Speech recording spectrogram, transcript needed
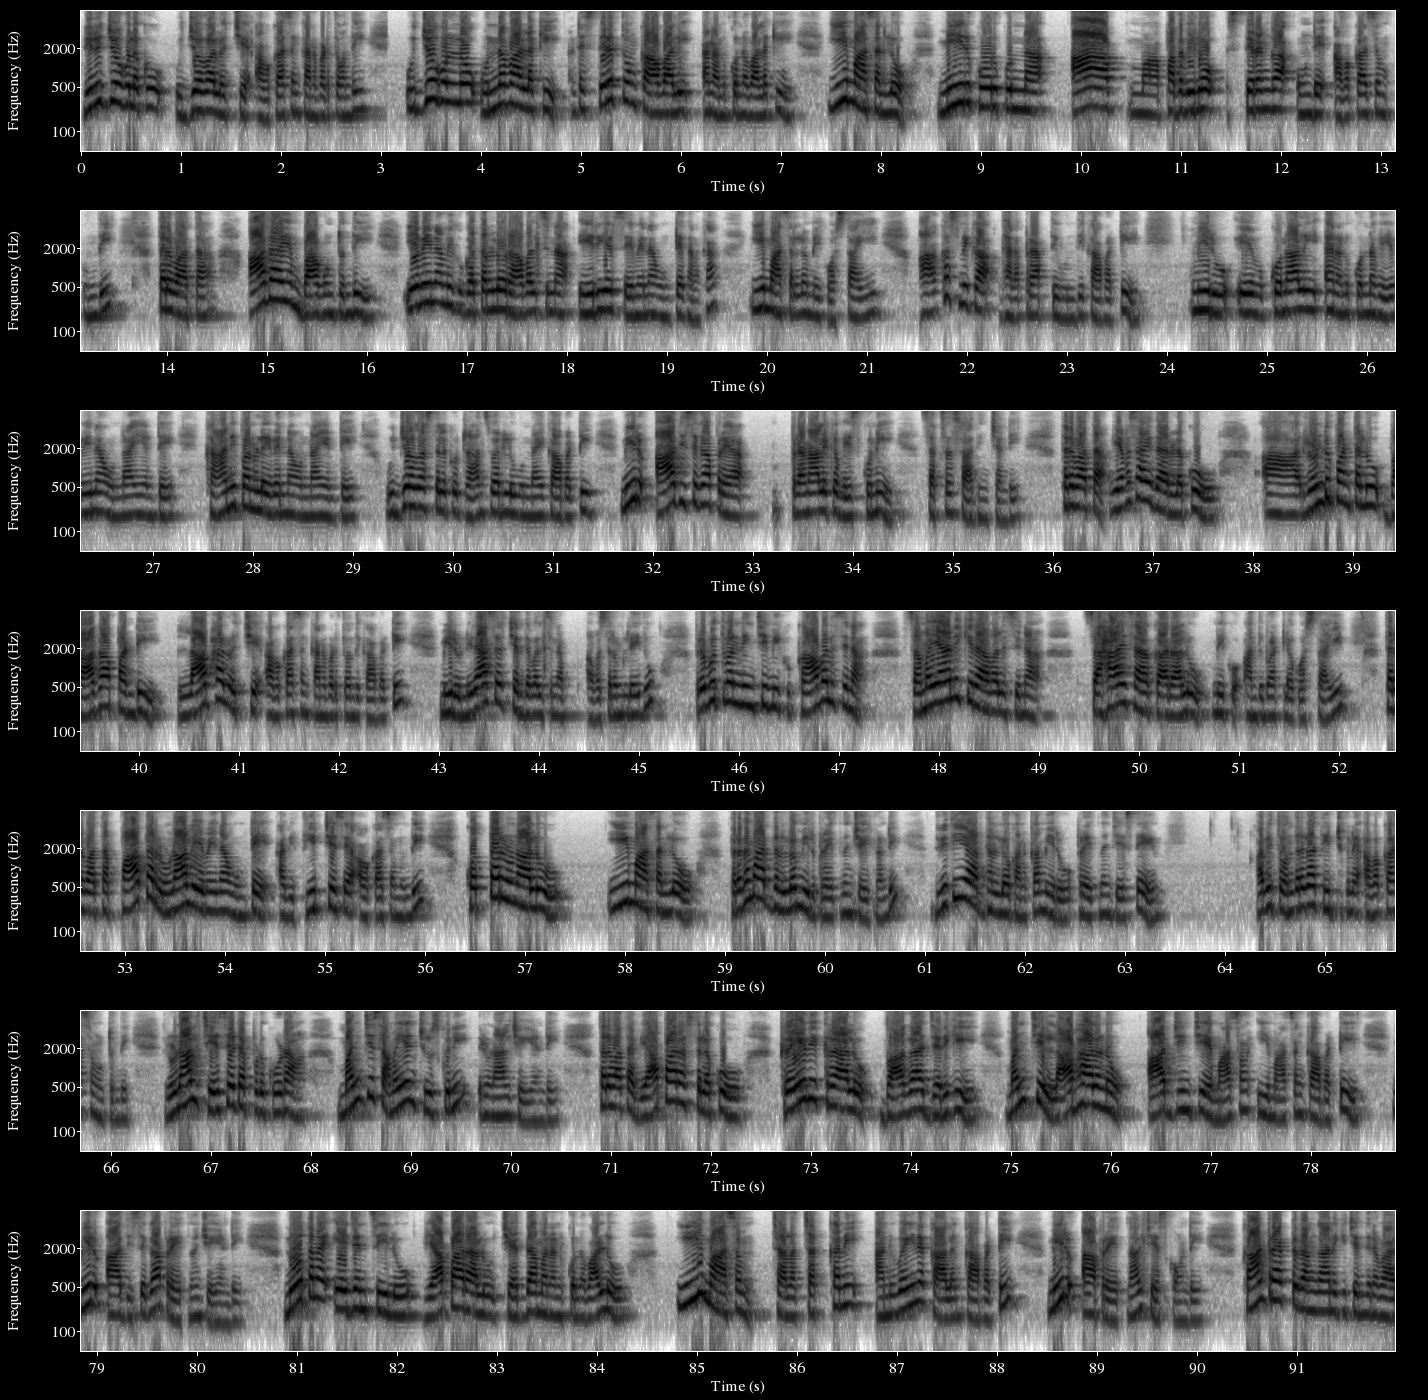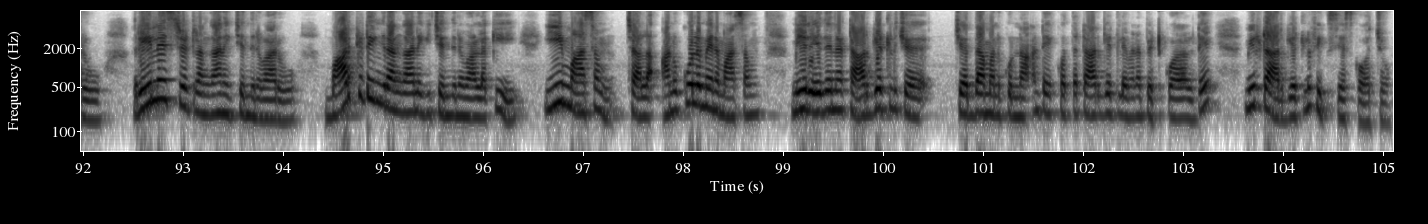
నిరుద్యోగులకు ఉద్యోగాలు వచ్చే అవకాశం కనబడుతోంది. ఉద్యోగంలో ఉన్న వాళ్ళకి అంటే స్థిరత్వం కావాలి అని అనుకున్న వాళ్ళకి ఈ మాసంలో మీరు కోరుకున్న ఆ పదవిలో స్థిరంగా ఉండే అవకాశం ఉంది. తర్వాత ఆదాయం బాగుంటుంది. ఏమైనా మీకు గతంలో రావాల్సిన ఏరియర్స్ ఏమైనా ఉంటే కనుక ఈ మాసంలో మీకు వస్తాయి. ఆకస్మిక ధనప్రాప్తి ఉంది కాబట్టి మీరు ఏ కొనాలి అని అనుకున్నవి ఏవైనా ఉన్నాయి అంటే కాని పనులు ఏవైనా ఉన్నాయంటే ఉద్యోగస్తులకు ట్రాన్స్ఫర్లు ఉన్నాయి కాబట్టి మీరు ఆ దిశగా ప్రయా ప్రణాళిక వేసుకొని సక్సెస్ సాధించండి. తర్వాత వ్యవసాయదారులకు రెండు పంటలు బాగా పండి లాభాలు వచ్చే అవకాశం కనబడుతోంది కాబట్టి మీరు నిరాశ చెందవలసిన అవసరం లేదు. ప్రభుత్వం నుంచి మీకు కావలసిన సమయానికి రావలసిన సహాయ సహకారాలు మీకు అందుబాటులోకి వస్తాయి. తర్వాత పాత రుణాలు ఏమైనా ఉంటే అవి తీర్చేసే అవకాశం ఉంది. కొత్త రుణాలు ఈ మాసంలో ప్రథమార్థంలో మీరు ప్రయత్నం చేయకండి. ద్వితీయార్థంలో కనుక మీరు ప్రయత్నం చేస్తే అవి తొందరగా తీర్చుకునే అవకాశం ఉంటుంది. రుణాలు చేసేటప్పుడు కూడా మంచి సమయం చూసుకుని రుణాలు చేయండి. తర్వాత వ్యాపారస్తులకు క్రయ విక్రయాలు బాగా జరిగి మంచి లాభాలను ఆర్జించే మాసం ఈ మాసం కాబట్టి మీరు ఆ దిశగా ప్రయత్నం చేయండి. నూతన ఏజెన్సీలు వ్యాపారాలు చేద్దామని అనుకున్న వాళ్ళు ఈ మాసం చాలా చక్కని అనువైన కాలం కాబట్టి మీరు ఆ ప్రయత్నాలు చేసుకోండి. కాంట్రాక్ట్ రంగానికి చెందిన వారు రియల్ ఎస్టేట్ రంగానికి చెందిన వారు మార్కెటింగ్ రంగానికి చెందిన వాళ్ళకి ఈ మాసం చాలా అనుకూలమైన మాసం. మీరు ఏదైనా టార్గెట్లు చే చేద్దామనుకున్నా అంటే కొత్త టార్గెట్లు ఏమైనా పెట్టుకోవాలంటే మీరు టార్గెట్లు ఫిక్స్ చేసుకోవచ్చు.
